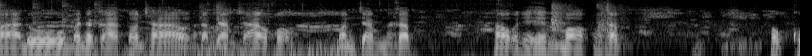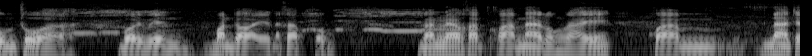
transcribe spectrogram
มาดูบรรยากาศตอนเช้านะครับยามเช้าของม่อนแจ่มนะครับเราก็จะเห็นหมอกนะครับปกคลุมทั่วบริเวณม่อนดอยนะครับ ผมนั้นแล้วครับความน่าหลงไหล ความน่าจะ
